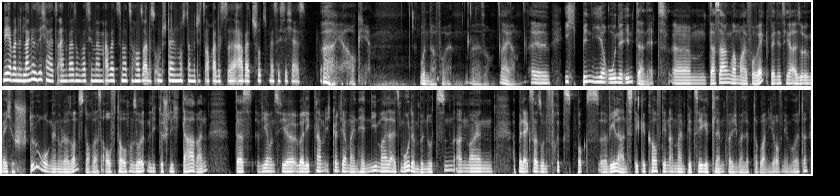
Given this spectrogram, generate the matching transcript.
Nee, aber eine lange Sicherheitseinweisung, was ich in meinem Arbeitszimmer zu Hause alles umstellen muss, damit jetzt auch alles äh, arbeitsschutzmäßig sicher ist. Ah ja, okay. Wundervoll. Also, naja, äh, ich bin hier ohne Internet. Ähm, das sagen wir mal vorweg. Wenn jetzt hier also irgendwelche Störungen oder sonst noch was auftauchen sollten, liegt es schlicht daran, dass wir uns hier überlegt haben, ich könnte ja mein Handy mal als Modem benutzen. An meinen, habe mir da extra so einen Fritzbox äh, WLAN-Stick gekauft, den an meinem PC geklemmt, weil ich meinen Laptop auch nicht aufnehmen wollte.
